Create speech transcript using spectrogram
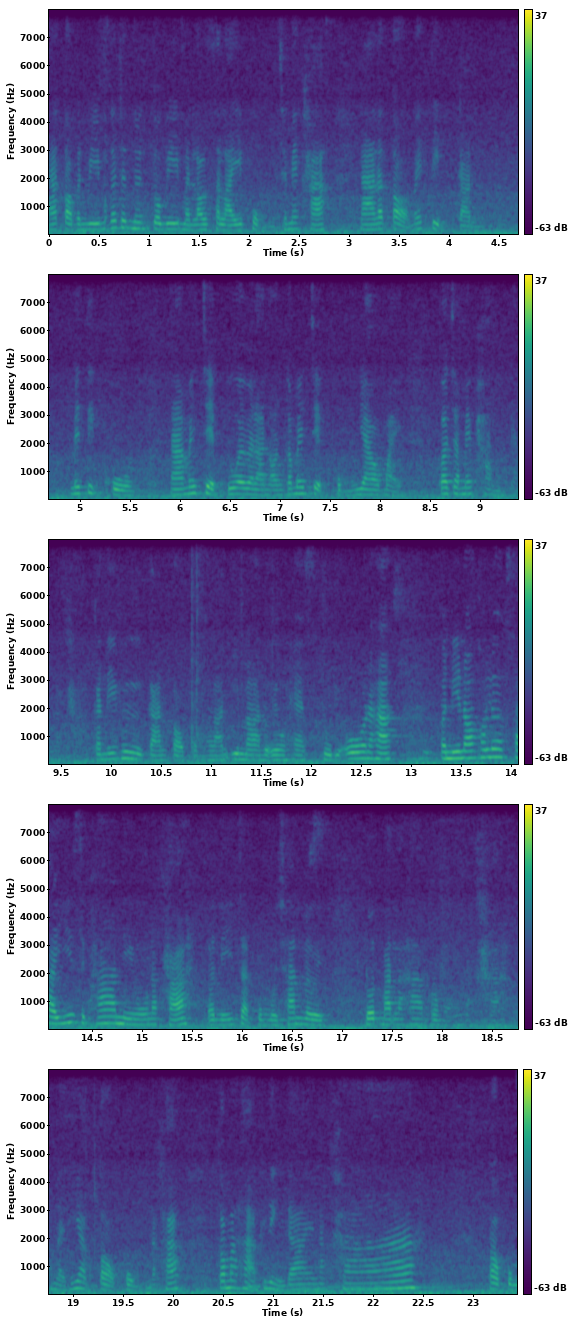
นะต่อเป็น V มันก็จะเป็นตัว V เหมือนเราสไลด์ผมใช่ไหมคะนะแล้วต่อไม่ติดกัน ไม่ติดโคนนะไม่เจ็บด้วยเวลานอนก็ไม่เจ็บผมยาวใหม่ ก็จะไม่พันกันนะ กันนี้คือการต่อผมของร้าน Emmanuel Hair Studio นะคะ วันนี้น้องเขาเลือกไซส์ 25 นิ้วนะคะ ตอนนี้จัดโปรโมชั่นเลยลดมัดละ500นะคะคนไหนที่อยากต่อผมนะคะ ก็มาหาพี่หนิงได้นะคะ ต่อผม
